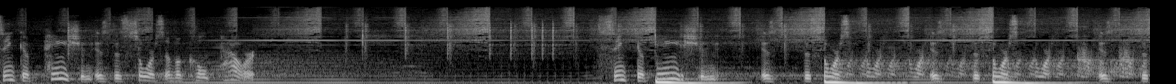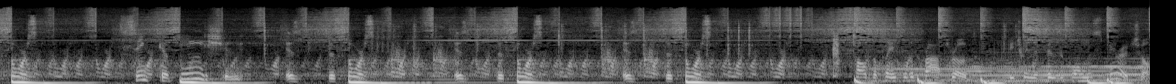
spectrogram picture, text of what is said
Syncopation is the source of occult power. Syncopation is the source is the source is the source. Syncopation is the source is the source is the source. Called the place of the crossroads between the physical and the spiritual.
